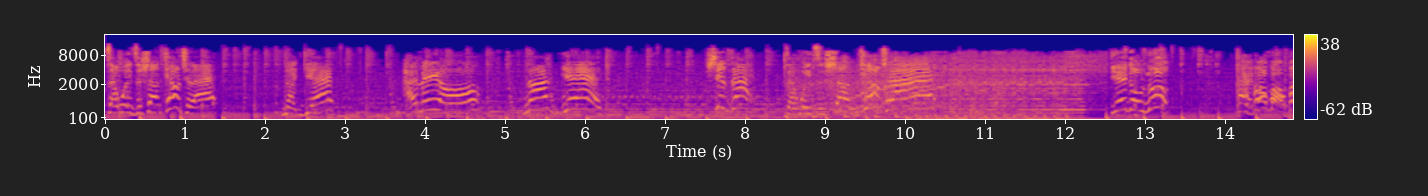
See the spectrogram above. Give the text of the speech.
在位子上跳起来。Not yet，还没有，Not yet。现在在位子上跳起来宝宝。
